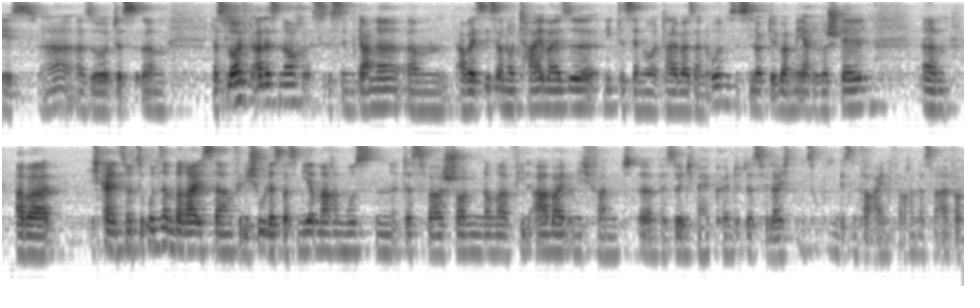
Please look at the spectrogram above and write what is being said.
Ist. Ja, also das, ähm, das läuft alles noch, es ist im Gange, ähm, aber es ist auch nur teilweise, liegt es ja nur teilweise an uns, es läuft ja über mehrere Stellen. Ähm, aber ich kann jetzt nur zu unserem Bereich sagen, für die Schule, das, was wir machen mussten, das war schon nochmal viel Arbeit und ich fand äh, persönlich, man könnte das vielleicht in Zukunft ein bisschen vereinfachen, dass man einfach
